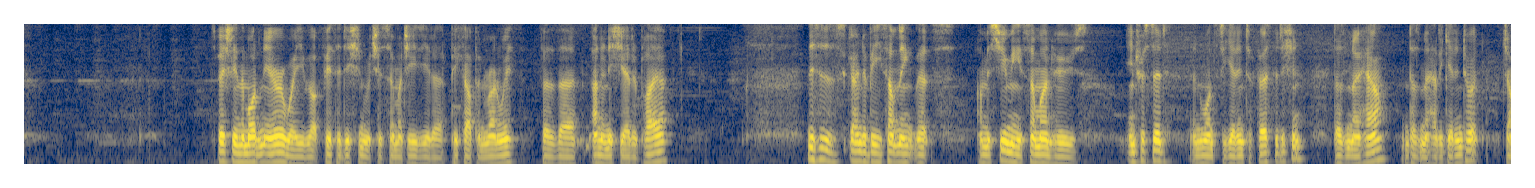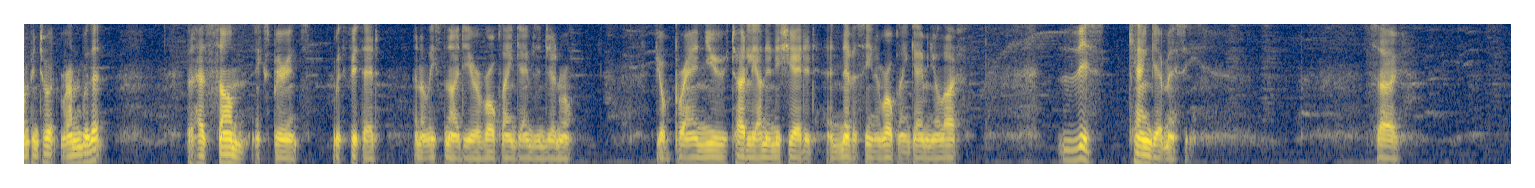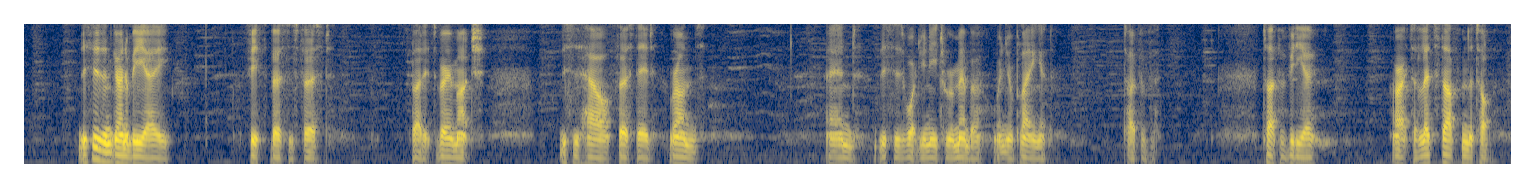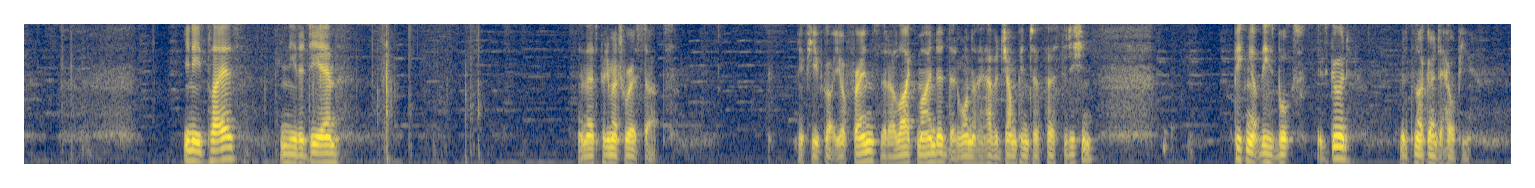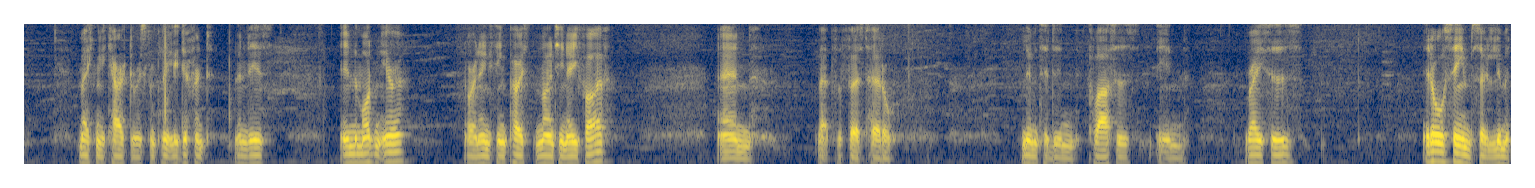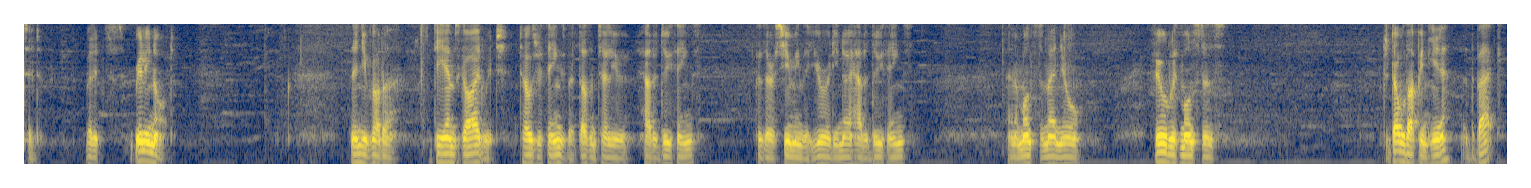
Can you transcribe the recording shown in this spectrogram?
Especially in the modern era where you've got 5th edition which is so much easier to pick up and run with for the uninitiated player. This is going to be something that's, I'm assuming, is someone who's interested and wants to get into 1st edition, doesn't know how, and doesn't know how to get into it, jump into it, run with it, but has some experience with 5th ed and at least an idea of role-playing games in general. If you're brand new, totally uninitiated, and never seen a role-playing game in your life, this can get messy. So, this isn't going to be a fifth versus first, but it's very much this is how first ed runs, and this is what you need to remember when you're playing it type of type of video. Alright, so let's start from the top. You need players, you need a DM, and that's pretty much where it starts. If you've got your friends that are like-minded, that want to have a jump into first edition, picking up these books is good, but it's not going to help you. Making a character is completely different than it is in the modern era, or in anything post 1985 and that's the first hurdle. Limited in classes, in races. It all seems so limited, but it's really not. Then you've got a DM's guide which tells you things but doesn't tell you how to do things because they're assuming that you already know how to do things. And a monster manual filled with monsters which are doubled up in here at the back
